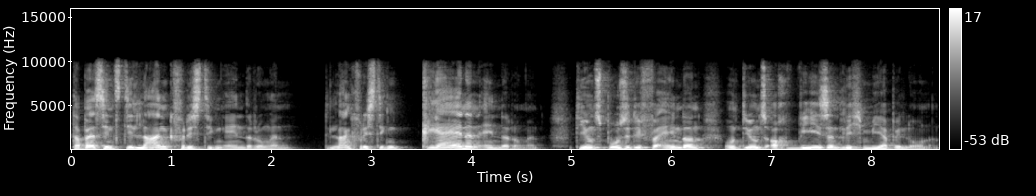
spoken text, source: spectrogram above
Dabei sind es die langfristigen Änderungen, die langfristigen kleinen Änderungen, die uns positiv verändern und die uns auch wesentlich mehr belohnen.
